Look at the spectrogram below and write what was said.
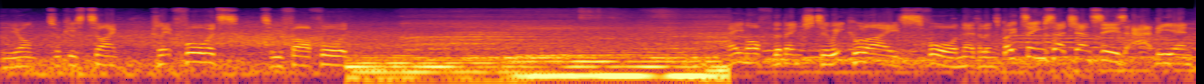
De Jong took his time, clipped forwards, too far forward. Came off the bench to equalise for Netherlands. Both teams had chances at the end.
